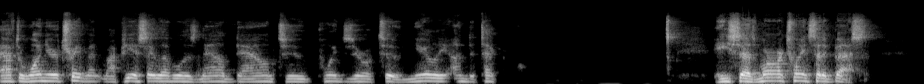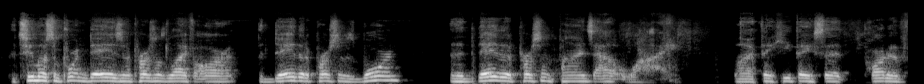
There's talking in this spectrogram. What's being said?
after one year of treatment, my PSA level is now down to 0.02, nearly undetectable. He says, Mark Twain said it best. The two most important days in a person's life are the day that a person is born and the day that a person finds out why. Well, I think he thinks that part of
